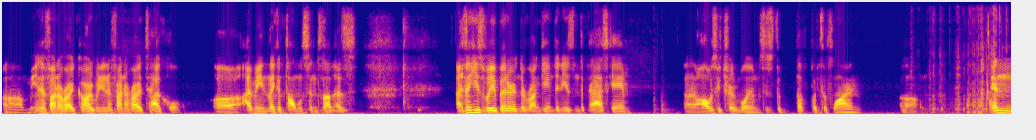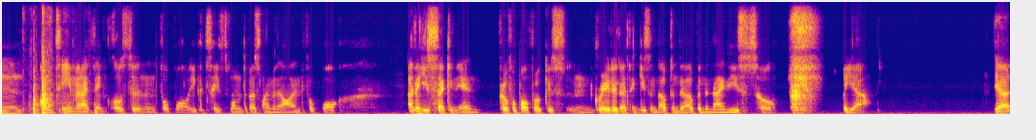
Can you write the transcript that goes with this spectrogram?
Um, we need to find a right guard. We need to find a right tackle. Uh, I mean, Laken Tomlinson's not as. I think he's way better in the run game than he is in the pass game. Uh, obviously, Trent Williams is the offensive line. Um, and on the team, and I think close to it in football. You could say he's one of the best linemen in football. I think he's second in Pro Football Focus and graded. I think he's in, up in the up in the nineties. So, but yeah, yeah,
